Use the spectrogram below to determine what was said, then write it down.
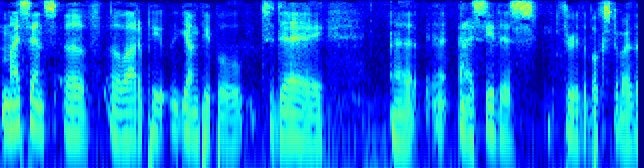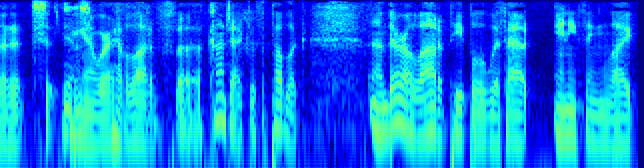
my sense of a lot of pe- young people today, uh, and I see this through the bookstore that it, Yes. you know where I have a lot of uh, contact with the public. Uh, there are a lot of people without anything like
